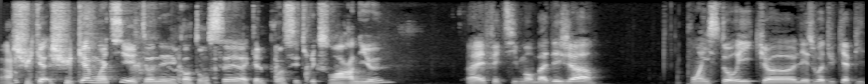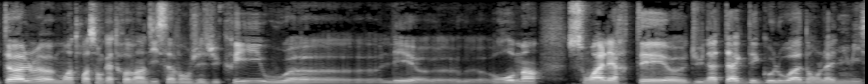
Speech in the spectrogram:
Alors, je suis qu'à moitié étonné quand on sait à quel point ces trucs sont hargneux. Effectivement, bah déjà, Point historique, euh, les oies du Capitole, euh, moins 390 avant Jésus-Christ, où euh, les Romains sont alertés d'une attaque des Gaulois dans la nuit,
